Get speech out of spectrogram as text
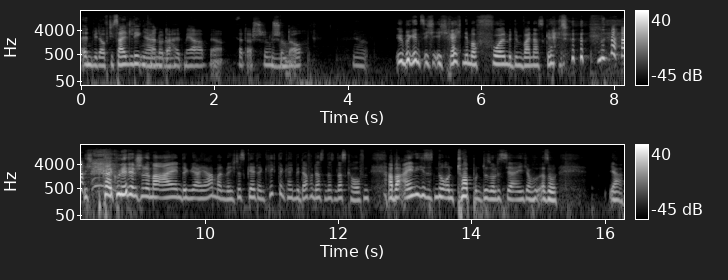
entweder auf die Seite legen Ja, kann genau. oder halt mehr. Ja, ja, das stimmt, stimmt auch. Ja. Übrigens, ich, ich rechne immer voll mit dem Weihnachtsgeld. ich kalkuliere den schon immer ein. Denke, ja, ja, Mann, wenn ich das Geld dann kriege, dann kann ich mir davon das und das und das kaufen. Aber eigentlich ist es nur on top und du solltest ja eigentlich auch, also, ja,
